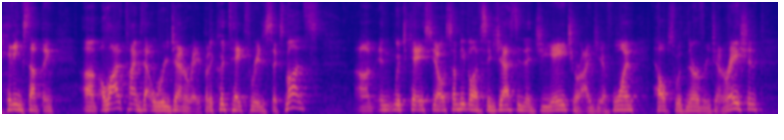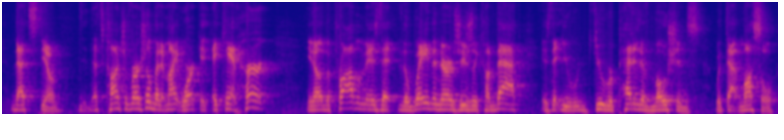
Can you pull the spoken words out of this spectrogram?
hitting something, um, a lot of times that will regenerate, but it could take three to six months. Um, in which case, you know, some people have suggested that GH or IGF-1 helps with nerve regeneration. That's, you know, that's controversial, but it might work. It, it can't hurt. You know, the problem is that the way the nerves usually come back is that you do repetitive motions with that muscle,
